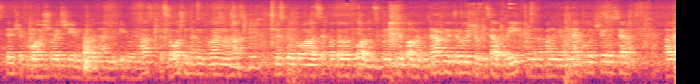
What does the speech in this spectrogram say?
з тим, що якомога швидше їм дали даний пільговий газ, ПСОшний так називаємо газ. Ми спілкувалися по телефону з помічником арбітражної керуючого, обіцяв приїхати, але напевно його не вийшло. Але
